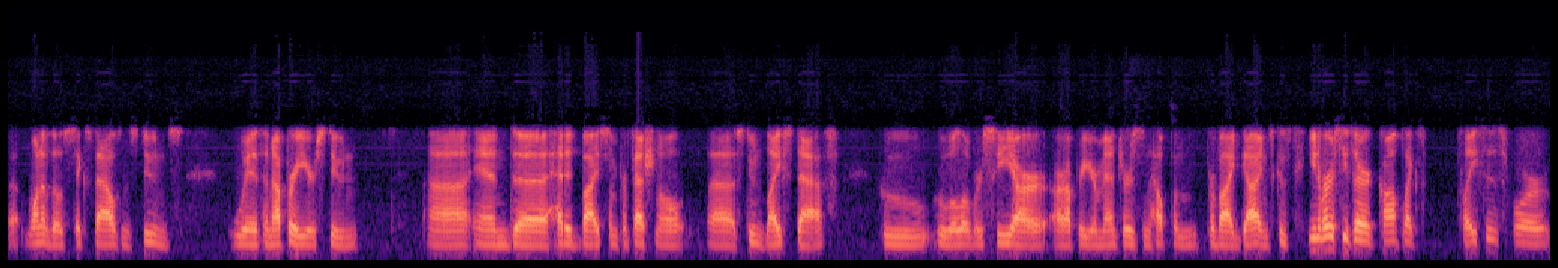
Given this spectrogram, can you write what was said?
uh, one of those 6,000 students with an upper year student uh, and uh, headed by some professional uh, student life staff who who will oversee our, our upper year mentors and help them provide guidance. Because universities are complex places for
